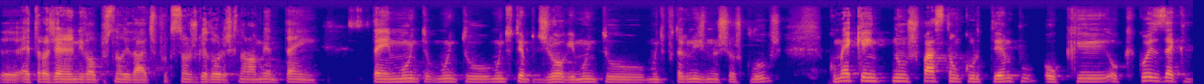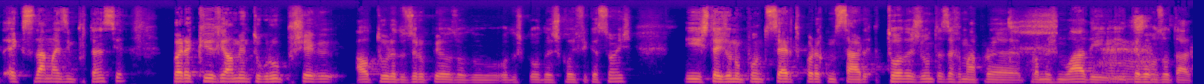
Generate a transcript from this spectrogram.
uh, heterogéneo a nível de personalidades, porque são jogadores que normalmente têm, têm muito, muito, muito tempo de jogo e muito, muito protagonismo nos seus clubes. Como é que em, num espaço tão curto de tempo, ou que, ou que coisas é que, é que se dá mais importância para que realmente o grupo chegue à altura dos europeus ou, do, ou, dos, ou das qualificações e estejam no ponto certo para começar todas juntas a remar para, para o mesmo lado e, e ter bom resultado?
